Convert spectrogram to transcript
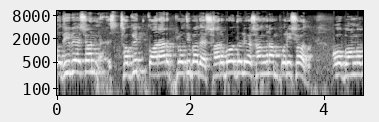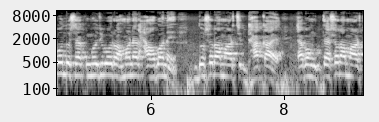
অধিবেশন স্থগিত করার প্রতিবাদে সর্বদলীয় সংগ্রাম পরিষদ ও বঙ্গবন্ধু শেখ মুজিবুর রহমানের আহ্বানে দোসরা মার্চ ঢাকায় এবং তেসরা মার্চ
